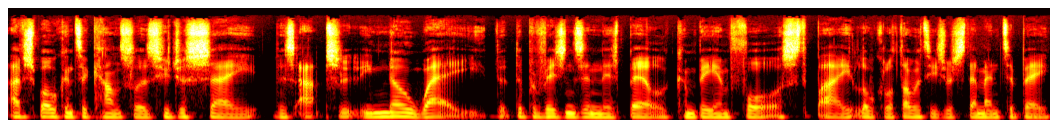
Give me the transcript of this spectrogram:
I've spoken to councillors who just say there's absolutely no way that the provisions in this bill can be enforced by local authorities, which they're meant to be,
